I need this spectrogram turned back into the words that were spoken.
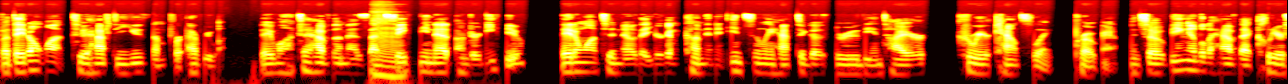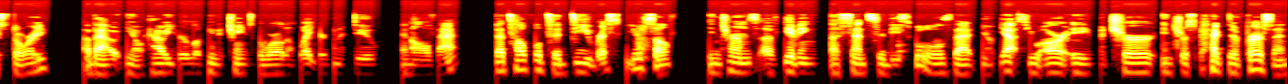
but they don't want to have to use them for everyone. They want to have them as that Mhm. safety net underneath you. They don't want to know that you're going to come in and instantly have to go through the entire career counseling program. And so being able to have that clear story about, you know, how you're looking to change the world and what you're going to do and all of that, that's helpful to de-risk yourself in terms of giving a sense to these schools that, you know, yes, you are a mature, introspective person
